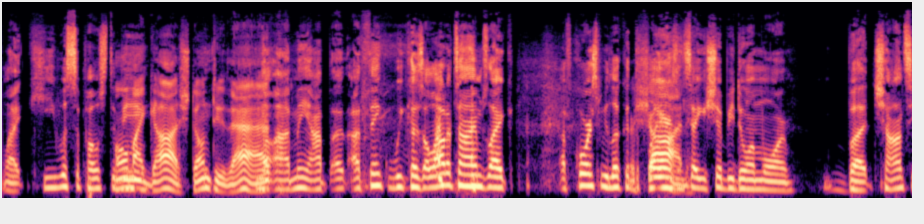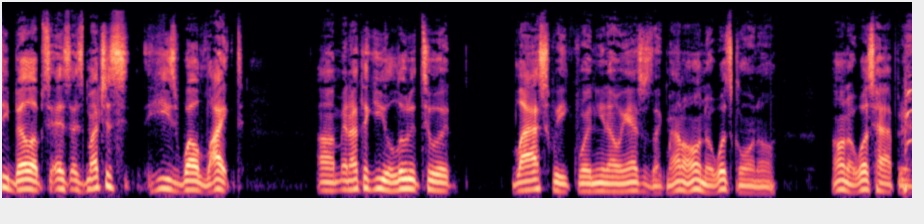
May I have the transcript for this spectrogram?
Like he was supposed to be. oh my gosh, don't do that. No, I mean, I, I think because a lot of times, like, of course, we look at the players and say you should be doing more. But Chauncey Billups, as as much as he's well liked, um, and I think you alluded to it last week when you know he answers like, "Man, I don't know what's going on. I don't know what's happening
